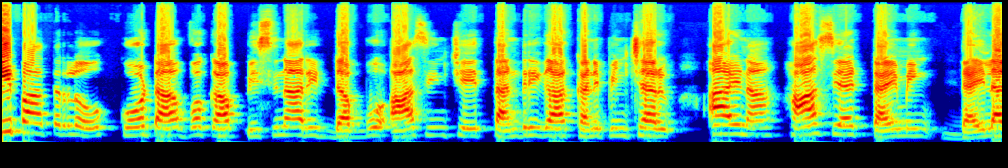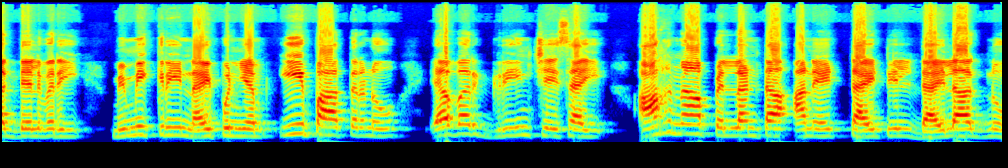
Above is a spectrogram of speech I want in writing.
ఈ పాత్రలో కోట ఒక పిసినారి డబ్బు ఆశించే తండ్రిగా కనిపించారు. ఆయన హాస్య టైమింగ్ డైలాగ్ డెలివరీ మిమిక్రీ నైపుణ్యం ఈ పాత్రను ఎవర్ గ్రీన్ చేశాయి. ఆహ్నా పెళ్ళంట అనే టైటిల్ డైలాగ్ను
